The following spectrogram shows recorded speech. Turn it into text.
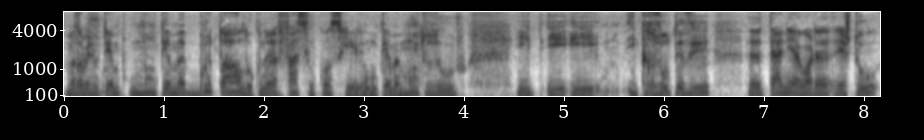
mas ao mesmo tempo num tema brutal, o que não é fácil conseguir, um tema muito duro e, e, e, e que resulta de, uh, Tânia, agora és tu,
